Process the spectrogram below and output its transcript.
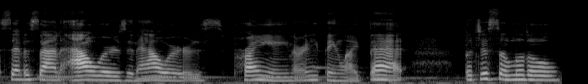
set aside hours and hours praying or anything like that, but just a little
